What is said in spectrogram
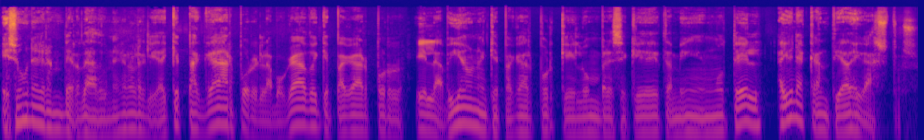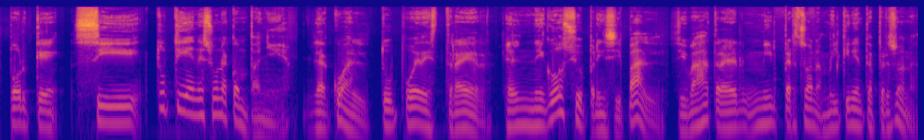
Eso es una gran verdad, una gran realidad. Hay que pagar por el abogado, hay que pagar por el avión, hay que pagar porque el hombre se quede también en un hotel. Hay una cantidad de gastos. Porque si tú tienes una compañía, la cual tú puedes traer el negocio principal, si vas a traer mil personas, mil quinientas personas,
